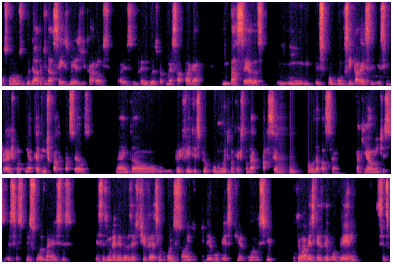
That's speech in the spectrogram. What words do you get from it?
nós tomamos o cuidado de dar seis meses de carência para esses empreendedores para começar a pagar e parcelas, e, e eles vão conseguir pagar esse, esse empréstimo em até 24 parcelas. Né? Então, o prefeito se preocupou muito com a questão da parcela, do valor da parcela, para que realmente esses, essas pessoas, né, esses, esses empreendedores, eles tivessem condições de devolver esse dinheiro para o município, porque uma vez que eles devolverem, se eles,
